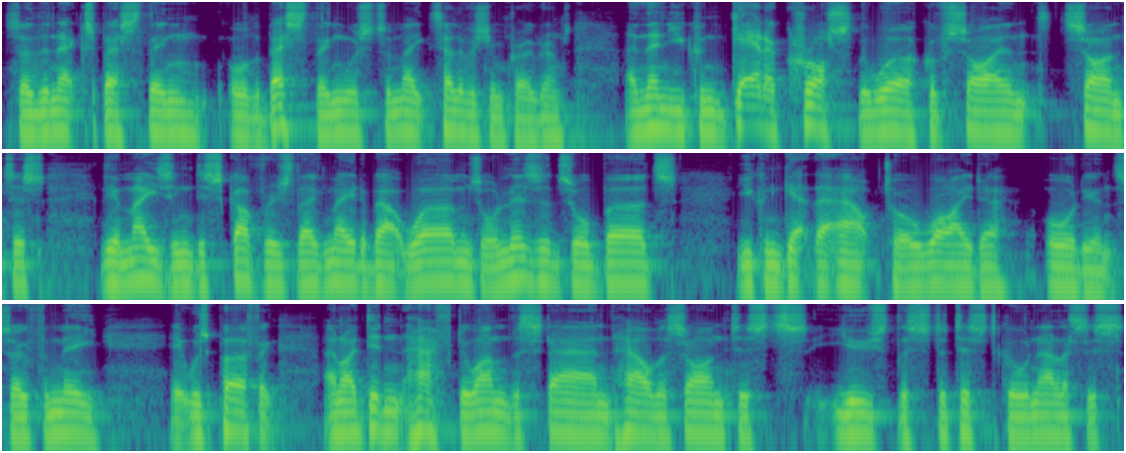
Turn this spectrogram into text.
So the next best thing, or the best thing, was to make television programs, and then you can get across the work of science scientists, the amazing discoveries they've made about worms or lizards or birds. You can get that out to a wider audience. So for me, it was perfect, and I didn't have to understand how the scientists used the statistical analysis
